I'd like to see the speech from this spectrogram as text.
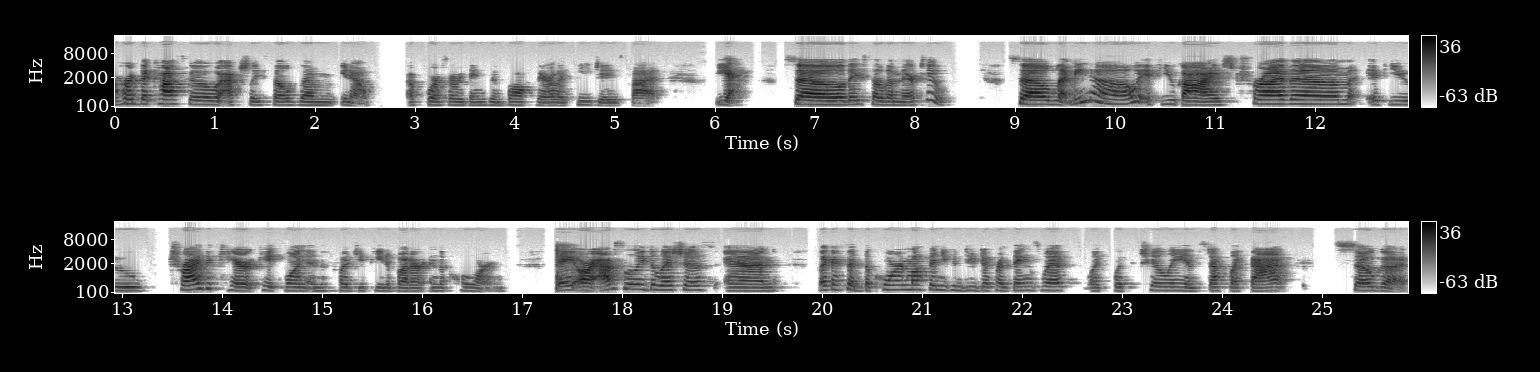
I heard that Costco actually sells them, you know, of course everything's in bulk there like BJ's, but yeah. So they sell them there too. So let me know if you guys try them, if you try the carrot cake one and the fudgy peanut butter and the corn. They are absolutely delicious. And like I said, the corn muffin you can do different things with, like with chili and stuff like that. So good.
